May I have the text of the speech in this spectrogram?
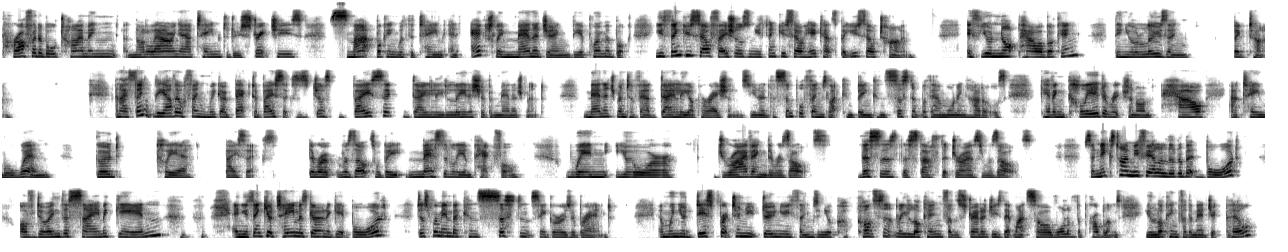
profitable timing, not allowing our team to do stretches, smart booking with the team, and actually managing the appointment book. You think you sell facials and you think you sell haircuts, but you sell time. If you're not power booking, then you're losing big time. And I think the other thing we go back to basics is just basic daily leadership and management management of our daily operations, you know, the simple things like being consistent with our morning huddles, having clear direction on how our team will win, good, clear basics. The results will be massively impactful when you're driving the results. This is the stuff that drives the results. So, next time you feel a little bit bored of doing the same again and you think your team is going to get bored, just remember consistency grows a brand. And when you're desperate to new, do new things and you're co- constantly looking for the strategies that might solve all of the problems, you're looking for the magic pill,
